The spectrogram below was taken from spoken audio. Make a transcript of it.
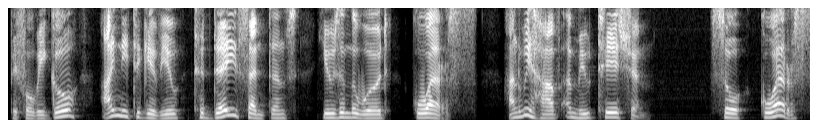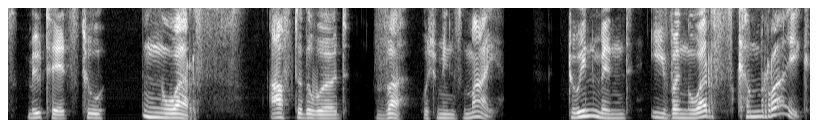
Before we go, I need to give you today's sentence using the word gwers, and we have a mutation. So gwers mutates to ngwers after the word fy, which means my. Dwi'n mynd i fy ngwers Cymraeg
